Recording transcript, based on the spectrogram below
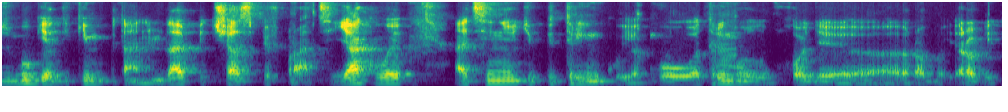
з будь-якими питаннями да, під час співпраці? Як ви оцінюєте підтримку, яку отримували в ході е, робіт?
